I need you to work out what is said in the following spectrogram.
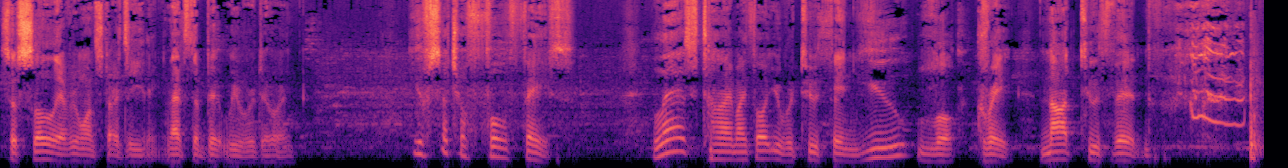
So slowly everyone starts eating. That's the bit we were doing. You have such a full face. Last time I thought you were too thin. You look great. Not too thin.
